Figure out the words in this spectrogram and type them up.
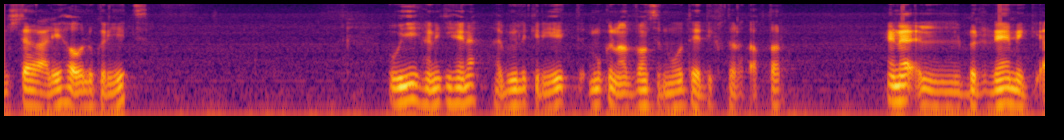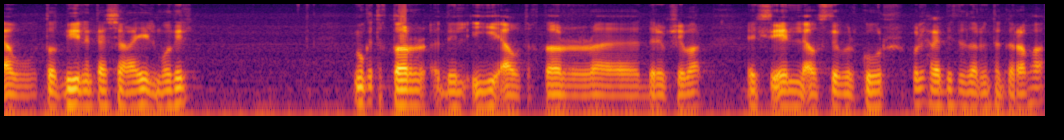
نشتغل عليه. هقول له create وهنيجي هنا. بيقول لي create ممكن advanced mode هيديك اختيارات أكتر. هنا البرنامج أو التطبيق اللي أنت هتشتغل عليه الموديل. ممكن تختار DALL-E أو تختار DreamShaper XL أو Stable Core كل الحاجات دي تقدر أنت تجربها.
